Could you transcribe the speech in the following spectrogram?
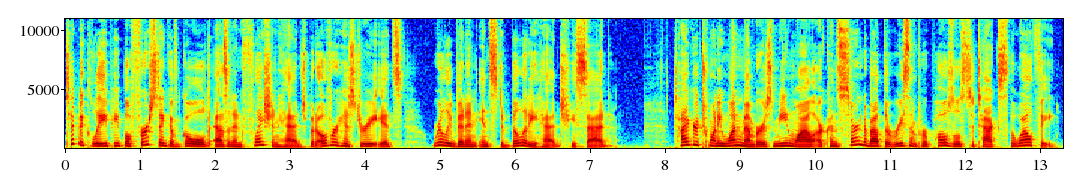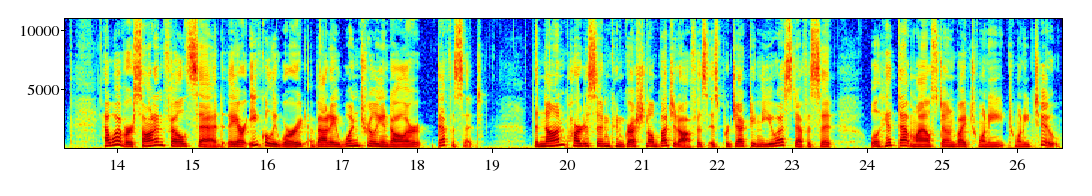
Typically, people first think of gold as an inflation hedge, but over history, it's really been an instability hedge, he said. Tiger 21 members, meanwhile, are concerned about the recent proposals to tax the wealthy. However, Sonnenfeldt said they are equally worried about a $1 trillion deficit. The nonpartisan Congressional Budget Office is projecting the U.S. deficit will hit that milestone by 2022.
